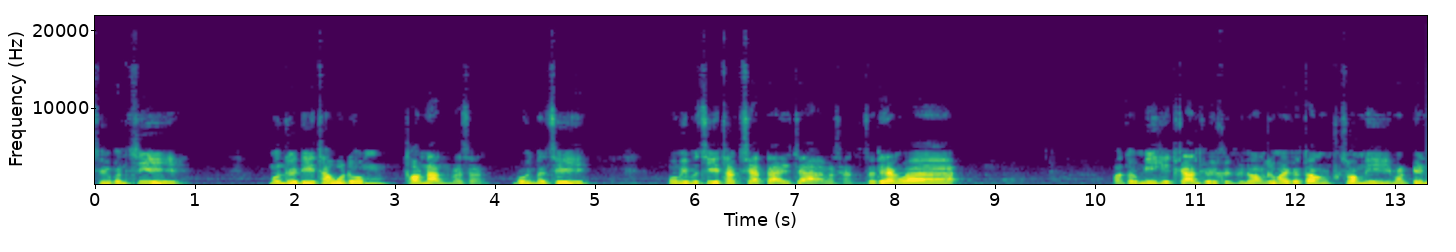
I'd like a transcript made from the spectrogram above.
ซื้อบัญชีมนฤดีเท่าอุดมทอนั่นว่าสันบ่มีบัญชีบ่มีบัญชีทักแชทได้จ้าว่าสันแสดงว่ามันต้องมีเหตุการณ์เกิดขึ้นพี่น้อง หรือไม่ก็ต้องช่วงนี้มันเป็น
